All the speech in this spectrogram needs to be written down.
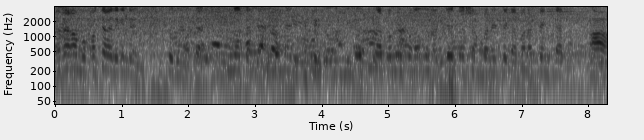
nakakambo concert eleki ndeni kitoko makasi kuna sango kuna première fois namona desa champagne etekama na 5 table ah.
